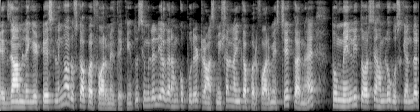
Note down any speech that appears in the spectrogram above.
एग्ज़ाम लेंगे टेस्ट लेंगे और उसका परफॉर्मेंस देखेंगे। तो सिमिलरली अगर हमको पूरे ट्रांसमिशन लाइन का परफॉर्मेंस चेक करना है तो मेनली तौर से हम लोग उसके अंदर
